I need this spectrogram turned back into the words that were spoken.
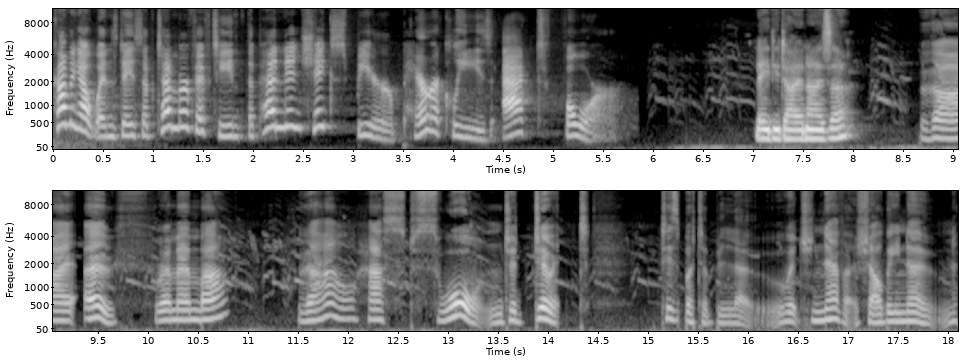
Coming out Wednesday, September 15th, The Pendant Shakespeare, Pericles, Act 4. Lady Dionyza, Thy oath, remember? Thou hast sworn to do it. 'Tis but a blow which never shall be known.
